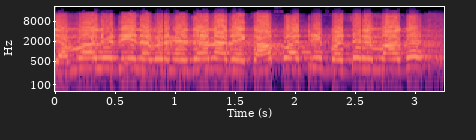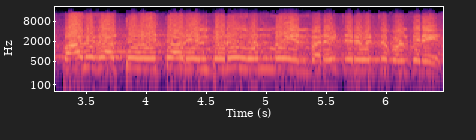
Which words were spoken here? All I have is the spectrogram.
ஜமாலுதீன் அவர்கள் தான் அதை காப்பாற்றி பத்திரமாக பாதுகாத்து வைத்தார் என்பதும் உண்மை என்பதை தெரிவித்துக் கொள்கிறேன்.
